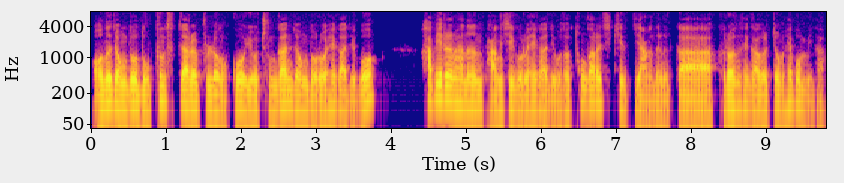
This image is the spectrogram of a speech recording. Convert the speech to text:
어느 정도 높은 숫자를 불러놓고 요 중간 정도로 해가지고 합의를 하는 방식으로 해가지고서 통과를 시키지 않을까 그런 생각을 좀 해봅니다.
